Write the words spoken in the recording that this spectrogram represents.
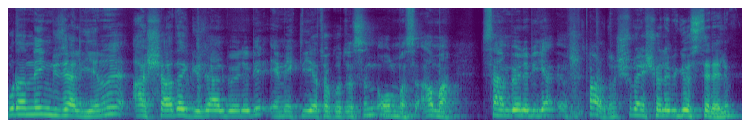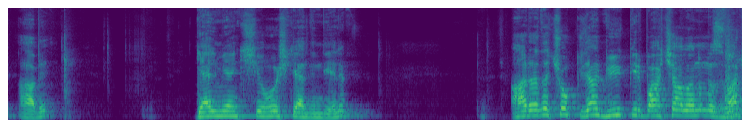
Buranın en güzel yanı aşağıda güzel böyle bir emekli yatak odasının olması. Ama sen böyle bir pardon şurayı şöyle bir gösterelim abi. Gelmeyen kişiye hoş geldin diyelim. Arada çok güzel büyük bir bahçe alanımız var.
